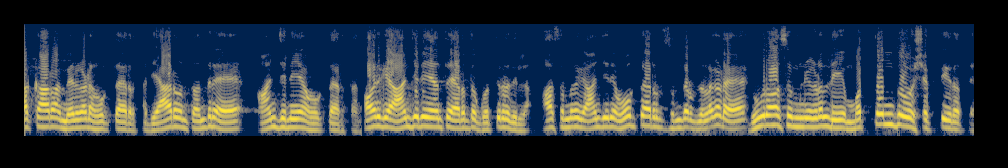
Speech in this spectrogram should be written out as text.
ಆಕಾರ ಮೇಲ್ಗಡೆ ಹೋಗ್ತಾ ಇರುತ್ತೆ. ಅದ್ ಯಾರು ಅಂತಂದ್ರೆ ಆಂಜನೇಯ ಹೋಗ್ತಾ ಇರ್ತಾನೆ. ಅವ್ರಿಗೆ ಆಂಜನೇಯ ಅಂತ ಯಾರಂತ ಗೊತ್ತಿರೋದಿಲ್ಲ. ಆ ಸಮಯದಲ್ಲಿ ಆಂಜನೇಯ ಹೋಗ್ತಾ ಇರೋ ಸಂದರ್ಭದೊಳಗಡೆ ದೂರಾಸ ಮುನಿಗಳಲ್ಲಿ ಮತ್ತೊಂದು ಶಕ್ತಿ ಇರುತ್ತೆ.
